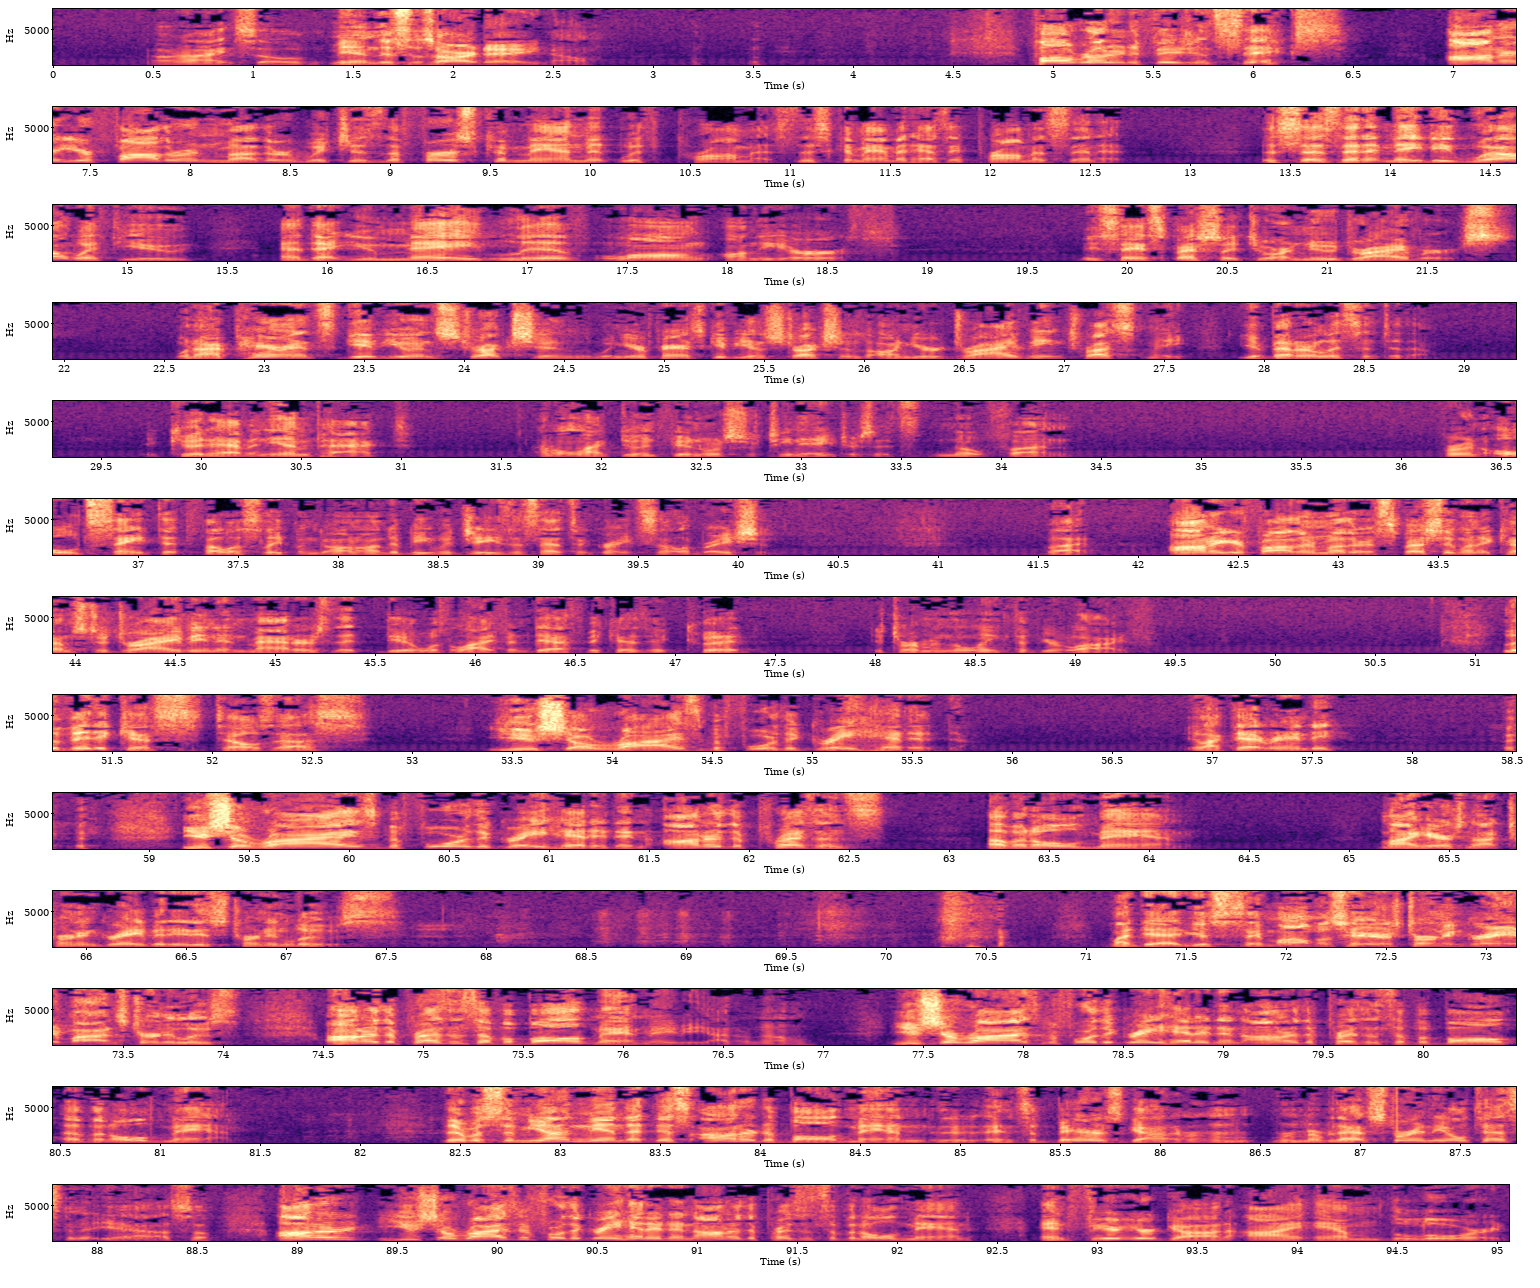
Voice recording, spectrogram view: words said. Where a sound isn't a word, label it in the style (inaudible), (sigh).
All right, so men, this is our day now. (laughs) Paul wrote in Ephesians 6 Honor your father and mother, which is the first commandment with promise. This commandment has a promise in it that says that it may be well with you and that you may live long on the earth. We say, especially to our new drivers, when our parents give you instructions, when your parents give you instructions on your driving, trust me, you better listen to them. It could have an impact. I don't like doing funerals for teenagers, it's no fun. For an old saint that fell asleep and gone on to be with Jesus, that's a great celebration. But Honor your father and mother, especially when it comes to driving and matters that deal with life and death, because it could determine the length of your life. Leviticus tells us, You shall rise before the gray headed. You like that, Randy? You shall rise before the gray headed and honor the presence of an old man. My hair's not turning gray, but it is turning loose. (laughs) My dad used to say, Mama's hair is turning gray and mine's turning loose. Honor the presence of a bald man, maybe. I don't know. You shall rise before the gray headed and honor the presence of a bald, of an old man. There was some young men that dishonored a bald man, and some bears got him. Remember that story in the Old Testament? Yeah. So honor, you shall rise before the gray headed and honor the presence of an old man and fear your God. I am the Lord.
